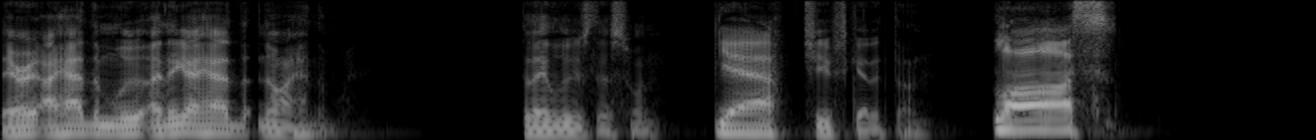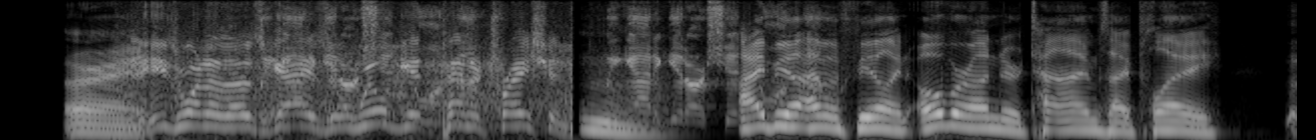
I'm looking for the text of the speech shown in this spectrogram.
There, I had them lose. I think I had no, I had them winning. So they lose this one. Yeah, Chiefs get it done. loss. All right. He's one of those guys who will get penetration. We got to get our shit. I feel. I have a feeling over under times I play We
